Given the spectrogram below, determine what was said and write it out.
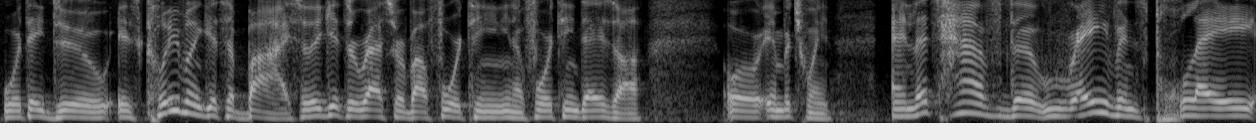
what they do is Cleveland gets a bye, so they get the rest for about 14, you know, 14 days off or in between. And let's have the Ravens play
